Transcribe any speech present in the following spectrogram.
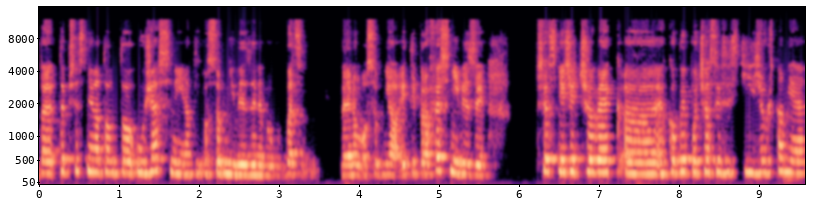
to je, to je přesně na tomto úžasný, na té osobní vizi, nebo vůbec nejenom osobní, ale i ty profesní vizi. Přesně, že člověk uh, jakoby počasí zjistí, že už tam je,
